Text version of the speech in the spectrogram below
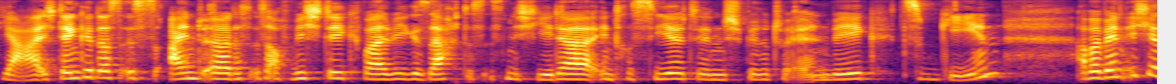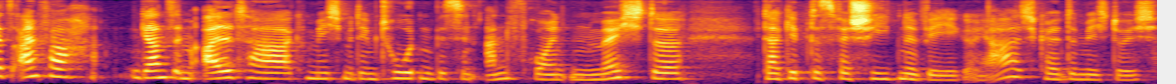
Ja, ich denke, das ist ein, äh, das ist auch wichtig, weil wie gesagt, es ist nicht jeder interessiert, den spirituellen Weg zu gehen. Aber wenn ich jetzt einfach ganz im Alltag mich mit dem Tod ein bisschen anfreunden möchte, da gibt es verschiedene Wege. Ja, ich könnte mich durch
